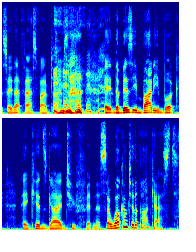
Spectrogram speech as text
say that fast five times. a, the Busy Body Book, a kid's guide to fitness. So welcome to the podcast.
